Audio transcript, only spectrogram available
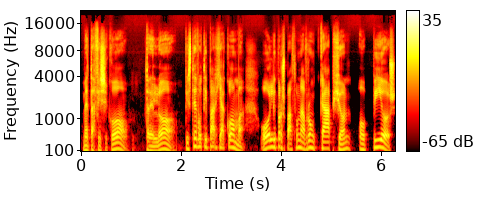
μεταφυσικό, τρελό, πιστεύω ότι υπάρχει ακόμα. Όλοι προσπαθούν να βρουν κάποιον ο οποίος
